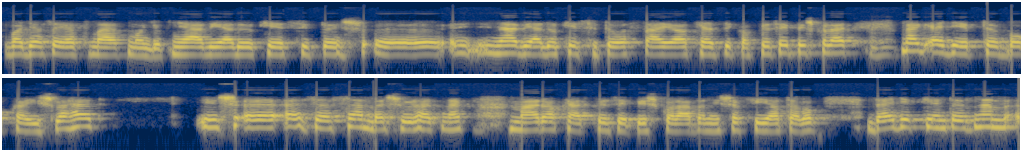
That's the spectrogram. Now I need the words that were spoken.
vagy azért, mert mondjuk nyelvi előkészítő, és, nyelvi előkészítő osztályjal kezdik a középiskolát, uh-huh. meg egyéb több oka is lehet és ezzel szembesülhetnek már akár középiskolában is a fiatalok. De egyébként ez nem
